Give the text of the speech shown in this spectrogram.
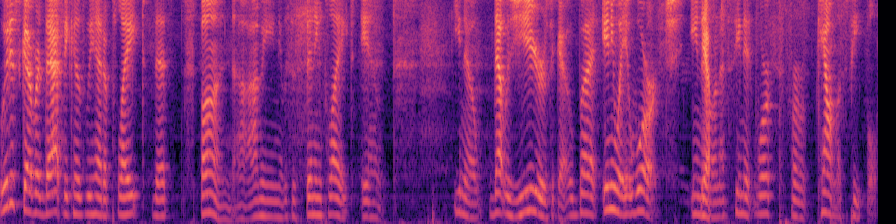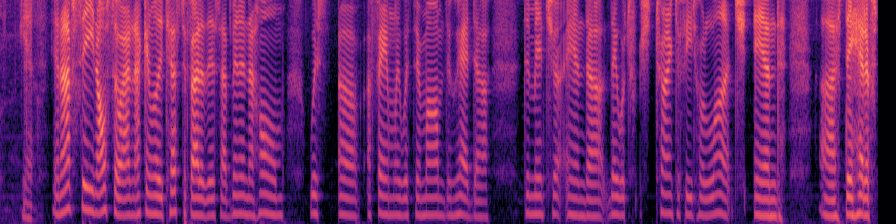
we discovered that because we had a plate that spun. Uh, I mean, it was a spinning plate, and you know that was years ago. But anyway, it worked. You know, Yeah. and I've seen it work for countless people. Yeah. And i've seen also and i can really testify to this i've been in a home with uh, a family with their mom who had uh, dementia and uh, they were tr- trying to feed her lunch and uh, they had a f-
